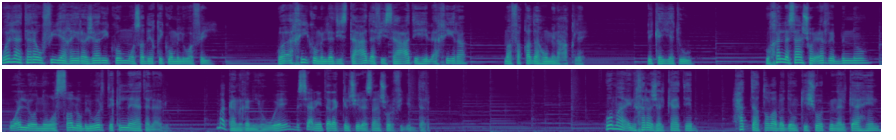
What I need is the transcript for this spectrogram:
ولا تروا في غير جاركم وصديقكم الوفي وأخيكم الذي استعاد في ساعته الأخيرة ما فقده من عقله. لكي يتوب. وخلى سانشو يقرب منه وقال له إنه وصى له بالورثة كلياتها له ما كان غني هو بس يعني ترك كل شيء لسانشو رفيق الدرب. وما إن خرج الكاتب حتى طلب دون كيشوت من الكاهن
